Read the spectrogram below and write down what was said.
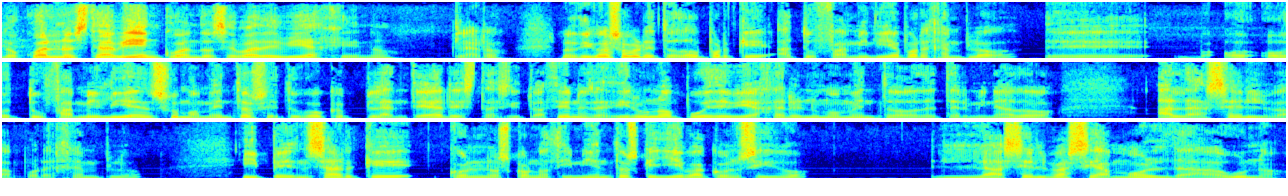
lo cual no está bien cuando se va de viaje, ¿no? Claro, lo digo sobre todo porque a tu familia, por ejemplo, eh, o, tu familia en su momento se tuvo que plantear esta situación. Es decir, uno puede viajar en un momento determinado a la selva, por ejemplo, y pensar que con los conocimientos que lleva consigo, la selva se amolda a uno.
